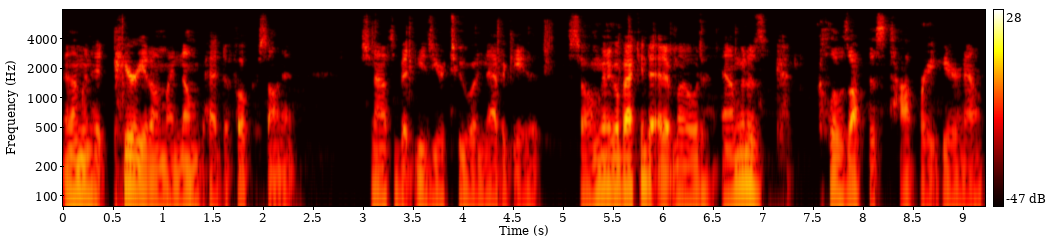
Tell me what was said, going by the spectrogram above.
And I'm going to hit period on my numpad to focus on it. So now it's a bit easier to uh, navigate it. So I'm going to go back into edit mode, and I'm going to close off this top right here now.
